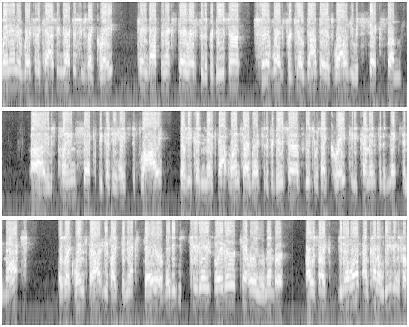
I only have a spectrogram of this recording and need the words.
went in and read for the casting director. She was like, great. Came back the next day, read for the producer. Should have read for Joe Dante as well. He was sick from, uh, he was plane sick because he hates to fly. So he couldn't make that one. So I read for the producer. Producer was like, great. Can you come in for the mix and match? I was like, when's that? He's like, the next day, or maybe it was two days later. Can't really remember. I was like, you know what? I'm kind of leaving for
